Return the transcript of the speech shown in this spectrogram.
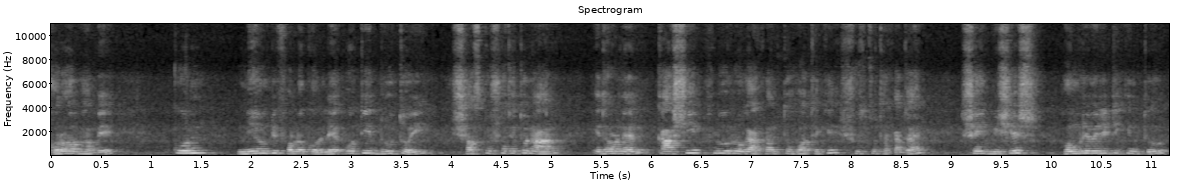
ঘরোয়াভাবে কোন নিয়মটি ফলো করলে অতি দ্রুতই স্বাস্থ্য সচেতন আর এ ধরনের কাশি ফ্লু রোগ আক্রান্ত হওয়া থেকে সুস্থ থাকা যায়। সেই বিশেষ হোম রেমেডিটি কিন্তু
